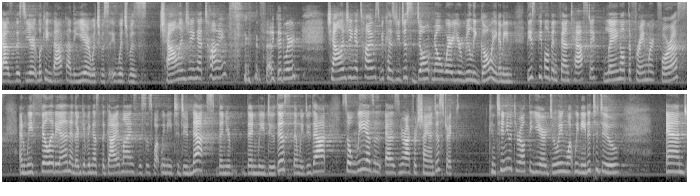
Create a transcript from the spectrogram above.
as this year, looking back on the year, which was, which was challenging at times, is that a good word? Challenging at times because you just don't know where you're really going. I mean, these people have been fantastic laying out the framework for us, and we fill it in, and they're giving us the guidelines. This is what we need to do next. Then, you're, then we do this, then we do that. So we, as, a, as New Rockford Sheyenne District, continued throughout the year doing what we needed to do and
